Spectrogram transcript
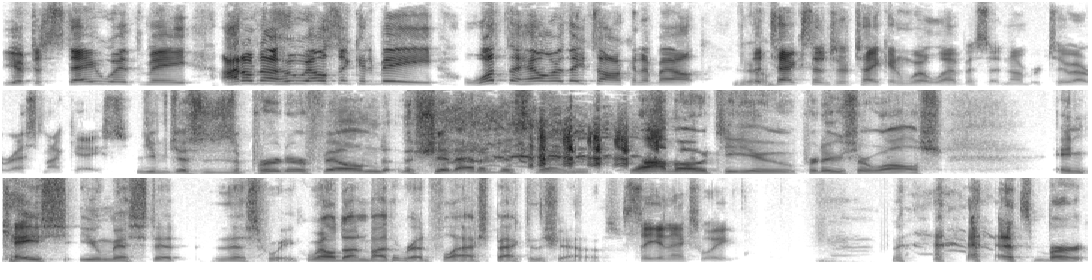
You have to stay with me. I don't know who else it could be. What the hell are they talking about? Yeah. The Texans are taking Will Levis at number two. I rest my case. You've just Zapruder filmed the shit out of this thing. Bravo to you, producer Walsh. In case you missed it this week, well done by the Red Flash. Back to the shadows. See you next week. That's Bert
